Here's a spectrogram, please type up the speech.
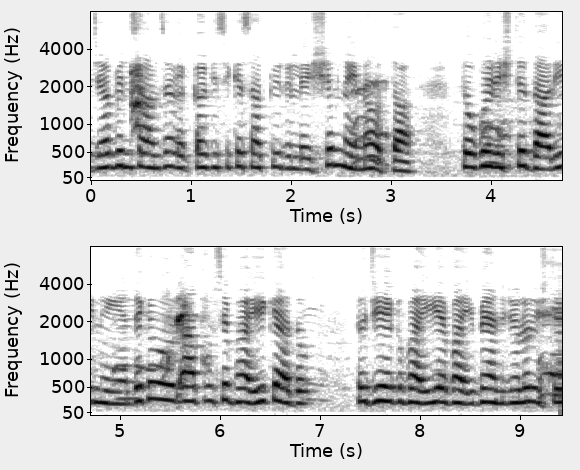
जब इंसान से का किसी के साथ कोई रिलेशन नहीं ना होता तो कोई रिश्तेदारी नहीं है। देखो आप उसे भाई कह दो तो जी एक भाई है भाई बहन चलो रिश्ते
